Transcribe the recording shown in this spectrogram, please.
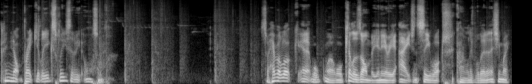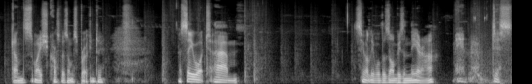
can you not break your legs, please? That'd be awesome. So have a look at it. We'll, well, we'll kill a zombie in area 8 and see what kind of level that is. Actually, my guns, my crossbow's almost broken too. Let's see what um see what level the zombies in there are. Man, just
